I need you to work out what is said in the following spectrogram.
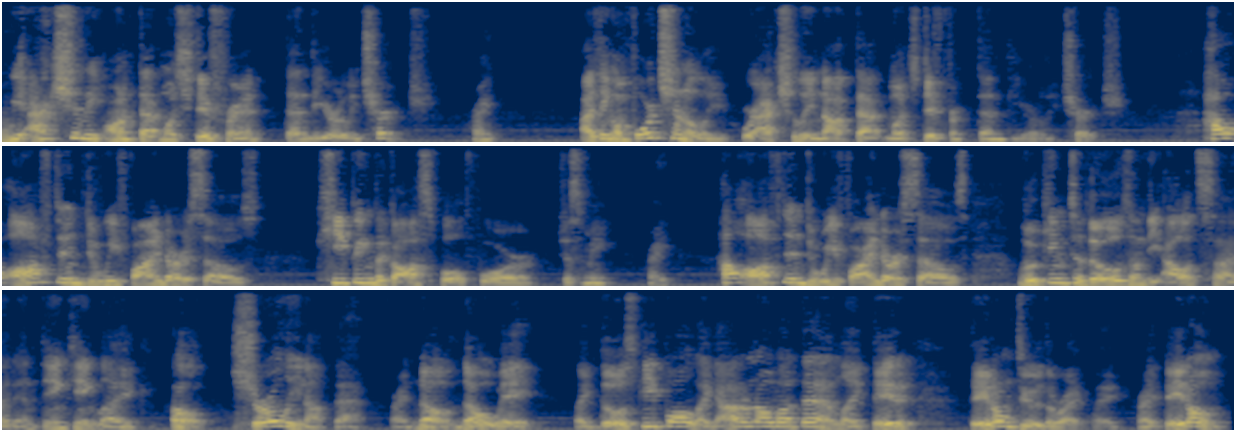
we actually aren't that much different than the early church? I think unfortunately, we're actually not that much different than the early church. How often do we find ourselves keeping the gospel for just me, right? How often do we find ourselves looking to those on the outside and thinking like, "Oh, surely not that." Right? No, no way. Like those people, like I don't know about them. Like they they don't do the right way, right? They don't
